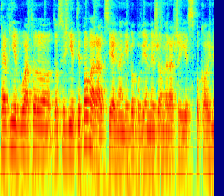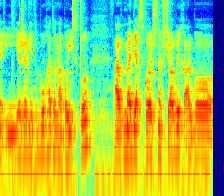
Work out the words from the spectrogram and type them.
Pewnie była to dosyć nietypowa reakcja jak na niego, bo wiemy, że on raczej jest spokojny i jeżeli wybucha to na boisku, a w mediach społecznościowych albo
